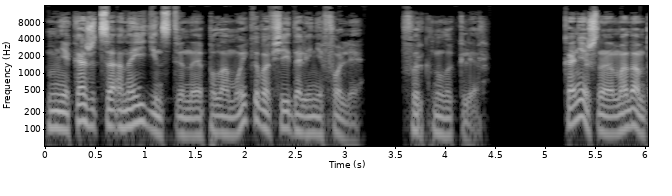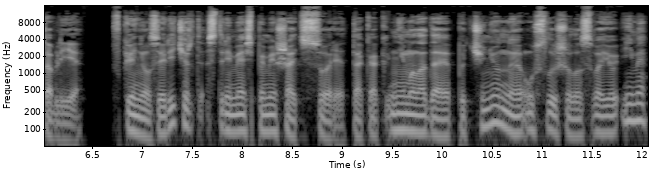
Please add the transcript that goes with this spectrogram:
Мне кажется, она единственная поломойка во всей долине Фолле, фыркнула Клер. Конечно, мадам Таблие, вклинился Ричард, стремясь помешать ссоре, так как немолодая подчиненная услышала свое имя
